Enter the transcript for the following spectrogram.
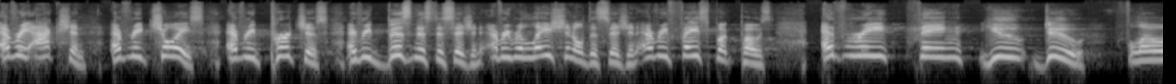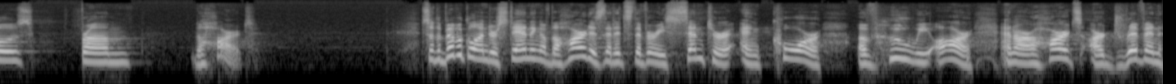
every action, every choice, every purchase, every business decision, every relational decision, every Facebook post, everything you do flows from the heart. So, the biblical understanding of the heart is that it's the very center and core of who we are. And our hearts are driven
